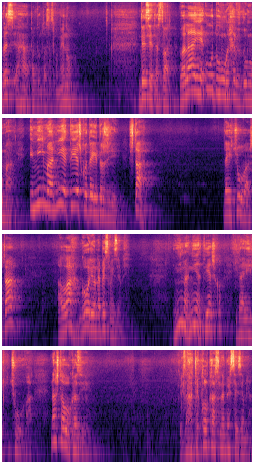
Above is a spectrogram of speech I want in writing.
ves, aha, pardon, to sam spomenuo. Deseta stvar. Vala je uduhu hifdhuma. I nima nije teško da ih drži. Šta? Da ih čuva. Šta? Allah govori o nebesma i zemlji. Njima nije teško da ih čuva. Na šta ovo ukazuje? Vi znate kolika su nebesa i zemlja?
